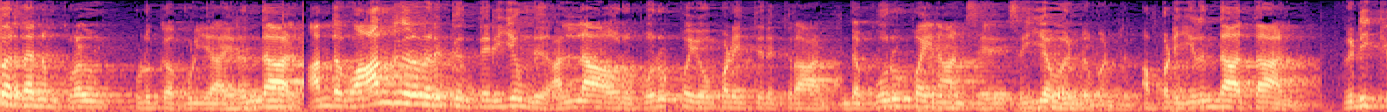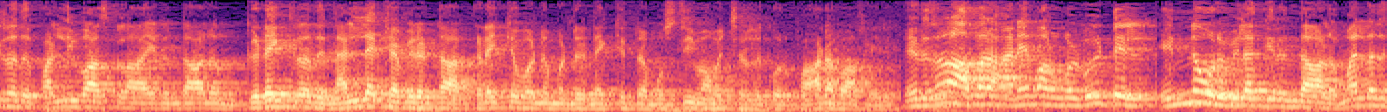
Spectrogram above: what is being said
ஒருவர் குரல் கொடுக்கக்கூடிய இருந்தால் அந்த வாங்குகிறவருக்கு தெரியும் அல்லாஹ் ஒரு பொறுப்பை ஒப்படைத்திருக்கிறான் இந்த பொறுப்பை நான் செய்ய வேண்டும் என்று. அப்படி இருந்தா தான் இடிக்கிறது பள்ளிவாசலா இருந்தாலும் கிடைக்கிறது நல்ல கேபினட்டா கிடைக்க வேண்டும் என்று நினைக்கின்ற முஸ்லீம் அமைச்சர்களுக்கு ஒரு பாடமாக இருக்கு. அவர் அனைவரும் உங்கள் வீட்டில் என்ன ஒரு விலங்கு இருந்தாலும் அல்லது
